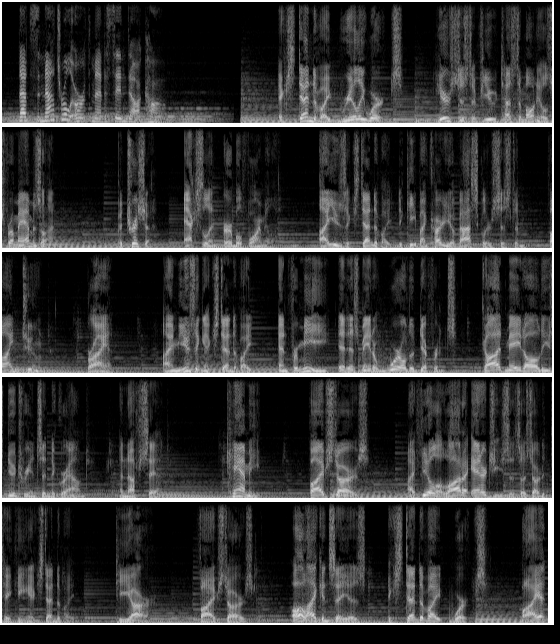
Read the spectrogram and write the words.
That's naturalearthmedicine.com. Extendovite really works. Here's just a few testimonials from Amazon. Patricia, excellent herbal formula. I use Extendovite to keep my cardiovascular system fine tuned. Brian, I'm using Extendovite, and for me, it has made a world of difference. God made all these nutrients in the ground. Enough said. Cami, five stars. I feel a lot of energy since I started taking Extendovite. TR, five stars. All I can say is Extendovite works. Buy it,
